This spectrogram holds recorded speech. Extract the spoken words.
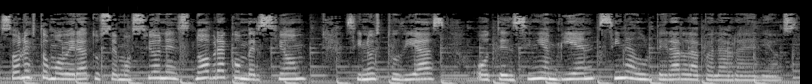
Solo esto moverá tus emociones, no habrá conversión si no estudias o te enseñan bien sin adulterar la palabra de Dios.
